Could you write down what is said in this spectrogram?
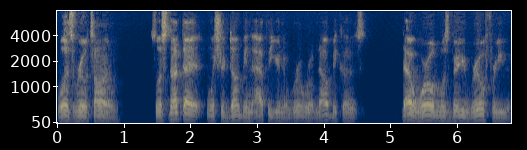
was real time. So it's not that once you're done being an athlete, you're in the real world now because that world was very real for you.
